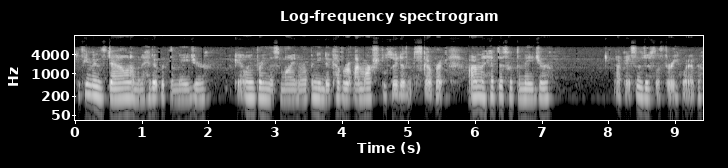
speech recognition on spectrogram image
So if he moves down, I'm going to hit it with the major. Okay, let me bring this miner up. I need to cover up my marshal so he doesn't discover it. I'm going to hit this with the major. Okay, so just a three, whatever.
